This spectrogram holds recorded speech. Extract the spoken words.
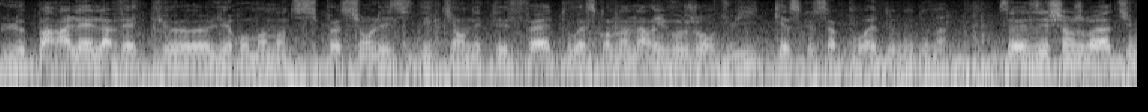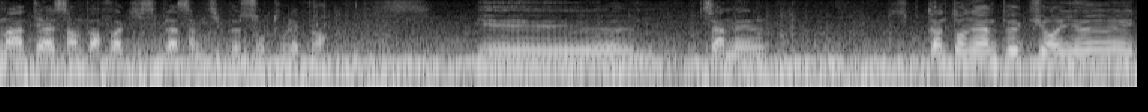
le parallèle avec euh, les romans d'anticipation, les idées qui en étaient faites, où est-ce qu'on en arrive aujourd'hui, qu'est-ce que ça pourrait donner demain. C'est des échanges relativement intéressants parfois qui se placent un petit peu sur tous les plans. Et euh, ça quand on est un peu curieux et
